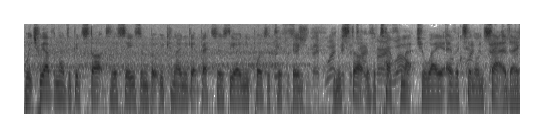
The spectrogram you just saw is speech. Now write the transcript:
Which we haven't had a good start to the season, but we can only get better as the only positive thing. And we start with a tough match away at Everton on Saturday.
